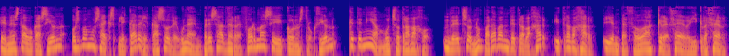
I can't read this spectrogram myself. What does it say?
En esta ocasión os vamos a explicar el caso de una empresa de reformas y construcción que tenía mucho trabajo. De hecho, no paraban de trabajar y trabajar, y empezó a crecer y crecer.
